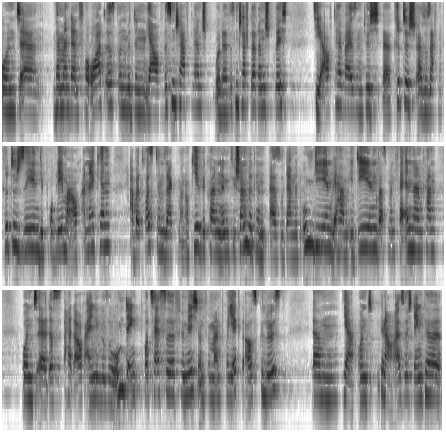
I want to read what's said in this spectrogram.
Und äh, wenn man dann vor Ort ist und mit den ja auch Wissenschaftlern oder Wissenschaftlerinnen spricht, die auch teilweise natürlich äh, kritisch, also Sachen kritisch sehen, die Probleme auch anerkennen, aber trotzdem sagt man, okay, wir können irgendwie schon mit, also damit umgehen, wir haben Ideen, was man verändern kann. Und äh, das hat auch einige so Umdenkprozesse für mich und für mein Projekt ausgelöst. Ähm, ja, und genau, also ich denke,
